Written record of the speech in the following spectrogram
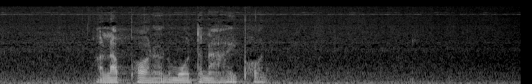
รับพรอนุโมทนาให้พร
